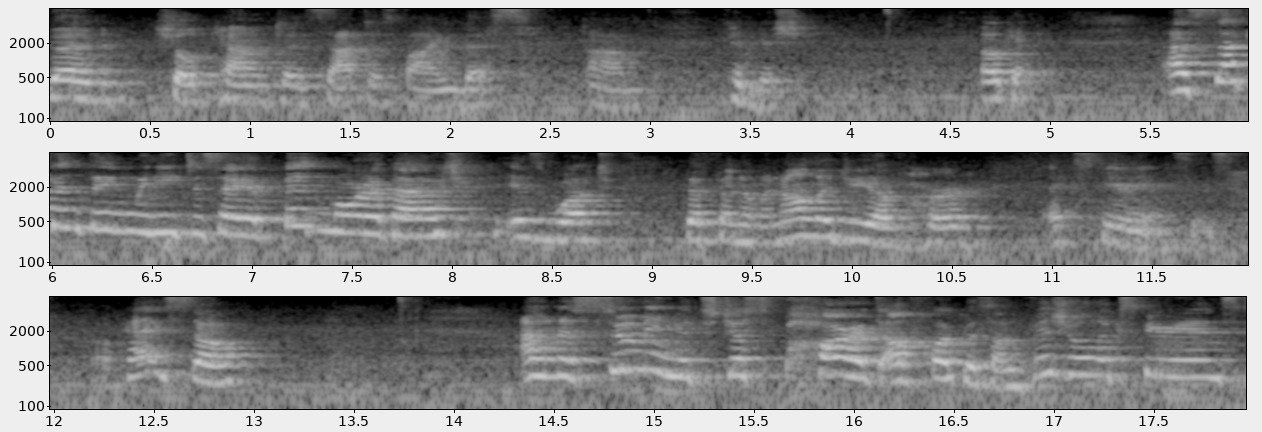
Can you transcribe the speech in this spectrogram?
then she'll count as satisfying this um, condition. Okay. A second thing we need to say a bit more about is what the phenomenology of her experiences. Okay, so I'm assuming it's just part, I'll focus on visual experience,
